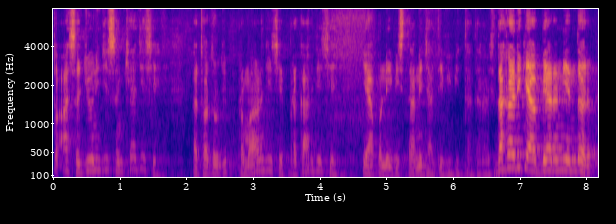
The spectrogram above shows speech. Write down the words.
તો આ સજીવોની જે સંખ્યા જે છે, અથવા તો જે પ્રમાણ જે છે, પ્રકાર જે છે, એ આપણને વિસ્તારની જાતિ વિવિધતા ધરાવે છે. દાખલા તરીકે આ અભયારણ્યની અંદર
